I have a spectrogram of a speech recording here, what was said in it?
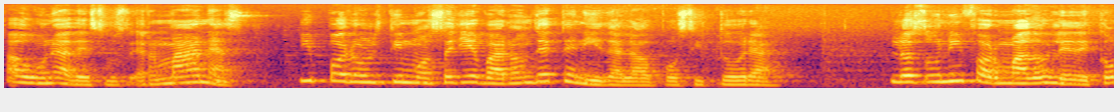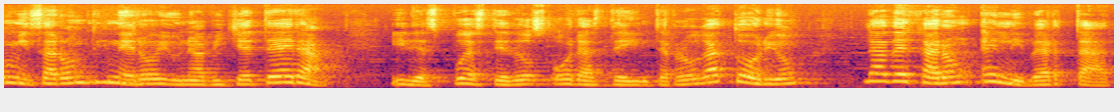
a una de sus hermanas y por último se llevaron detenida a la opositora. Los uniformados le decomisaron dinero y una billetera y después de dos horas de interrogatorio la dejaron en libertad.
